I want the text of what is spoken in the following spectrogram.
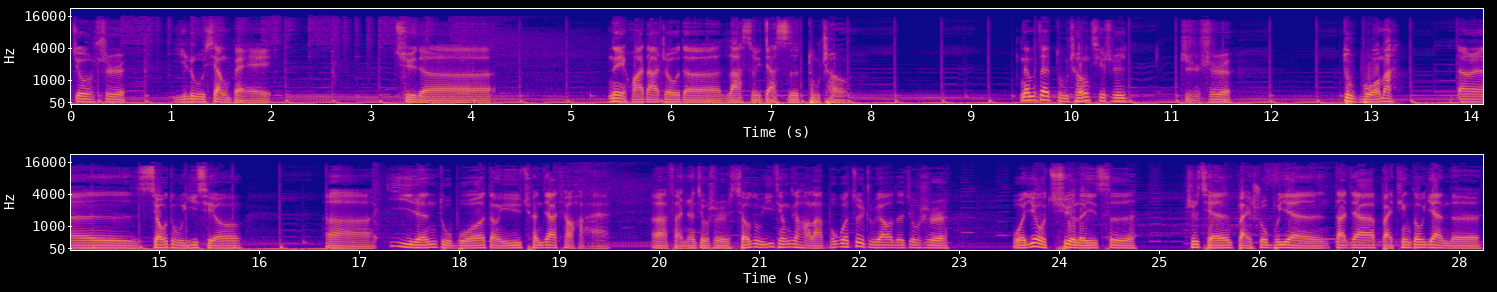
就是一路向北去的内华达州的拉斯维加斯赌城。那么在赌城其实只是赌博嘛，当然小赌怡情。呃，一人赌博等于全家跳海，呃，反正就是小赌怡情就好了。不过最主要的就是，我又去了一次，之前百说不厌、大家百听都厌的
